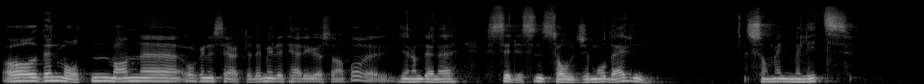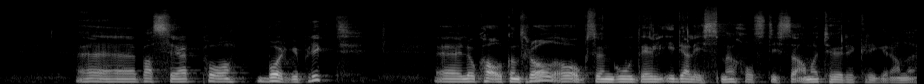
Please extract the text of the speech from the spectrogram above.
Og den måten man uh, organiserte det militære i USA på, gjennom denne Citizen Soldier-modellen, som en milits eh, basert på borgerplikt, eh, lokal kontroll og også en god del idealisme hos disse amatørkrigerne.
